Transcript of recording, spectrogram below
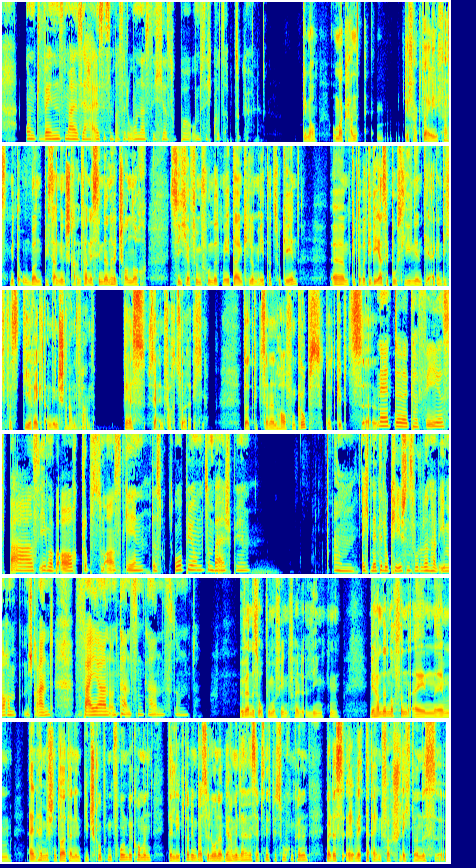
Und wenn es mal sehr heiß ist in Barcelona, sicher super, um sich kurz abzukühlen. Genau. Und man kann de facto eigentlich fast mit der U-Bahn bis an den Strand fahren. Es sind dann halt schon noch sicher 500 Meter, ein Kilometer zu gehen. Ähm, gibt aber diverse Buslinien, die eigentlich fast direkt an den Strand fahren. Der ist sehr einfach zu erreichen. Dort gibt es einen Haufen Clubs, dort gibt es äh nette Cafés, Bars, eben aber auch Clubs zum Ausgehen, das Opium zum Beispiel. Ähm, echt nette Locations, wo du dann halt eben auch am Strand feiern und tanzen kannst und wir werden das Opium auf jeden Fall linken. Wir haben dann noch von einem Einheimischen dort einen Beachclub empfohlen bekommen. Der lebt dort in Barcelona. Wir haben ihn leider selbst nicht besuchen können, weil das äh, Wetter einfach schlecht war. Das, äh,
